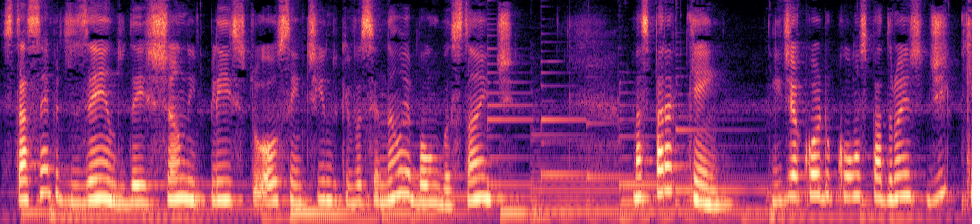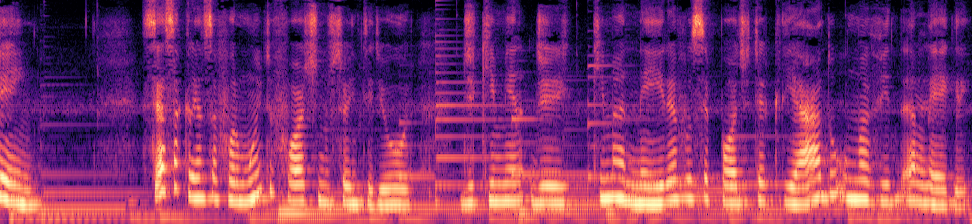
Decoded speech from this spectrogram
está sempre dizendo, deixando implícito ou sentindo que você não é bom bastante? Mas para quem? E de acordo com os padrões de quem? Se essa crença for muito forte no seu interior, de que, de que maneira você pode ter criado uma vida alegre,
